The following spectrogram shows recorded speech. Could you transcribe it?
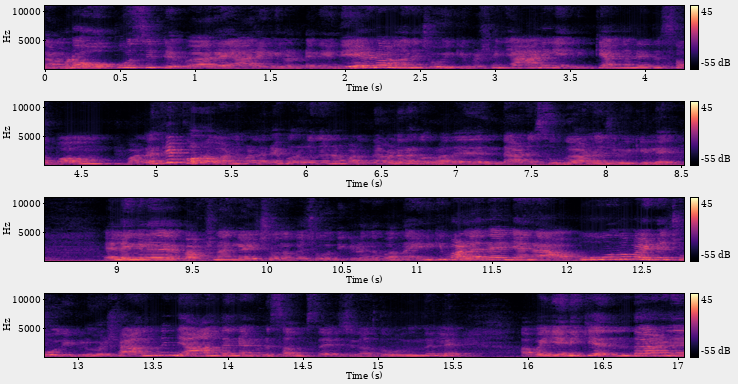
നമ്മുടെ ഓപ്പോസിറ്റ് വേറെ ആരെങ്കിലും ഉണ്ടെങ്കിൽ വേണോ അങ്ങനെ ചോദിക്കും. പക്ഷെ ഞാൻ എനിക്ക് അങ്ങനെ ഒരു സ്വഭാവം വളരെ കുറവാണ്. വളരെ കുറവ് പറഞ്ഞാൽ വളരെ വളരെ കുറവ്. അതായത് എന്താണ് സുഖമാണോ ചോദിക്കൽ? അല്ലെങ്കിൽ ഭക്ഷണം കഴിച്ചോ എന്നൊക്കെ ചോദിക്കണമെന്ന് പറഞ്ഞാൽ എനിക്ക് വളരെ ഞാൻ അപൂർവമായിട്ട് ചോദിക്കുള്ളൂ. പക്ഷെ അന്ന് ഞാൻ തന്നെ അങ്ങോട്ട് സംസാരിച്ചെന്ന് തോന്നുന്നല്ലേ? അപ്പൊ എനിക്ക് എന്താണ്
